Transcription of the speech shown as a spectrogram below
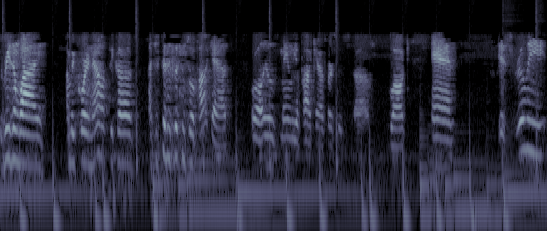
The reason why I'm recording now is because I just didn't listen to a podcast. Well, it was mainly a podcast versus uh, blog, and it's really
